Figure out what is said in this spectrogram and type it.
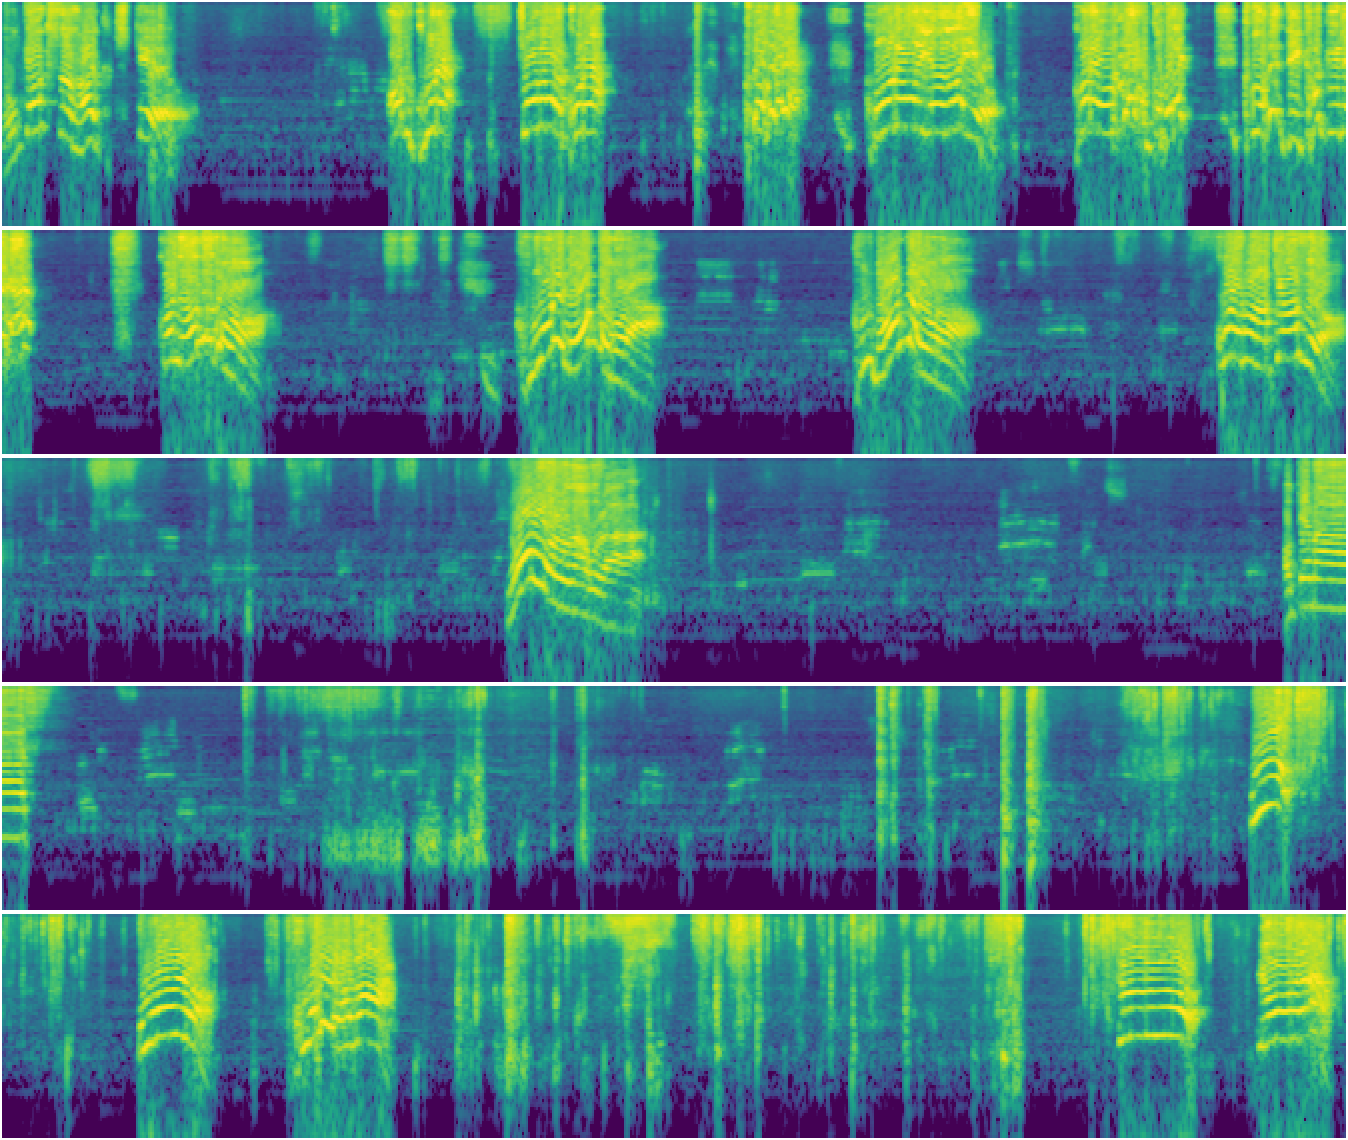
お客さん早く来てよ。あとこれ。ちょうどこれ。これこれはやばいよ。これお前らこれこれでかくね？これなんだと思う？これなんだこれ？これなんだろうこれもう開けますよ。なんやろうな、これ。オッケーまーす。うわお前らこれやばいうわやばい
